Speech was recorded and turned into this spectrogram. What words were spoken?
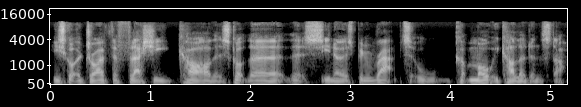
He's got to drive the flashy car that's got the that's you know it's been wrapped all multicolored and stuff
